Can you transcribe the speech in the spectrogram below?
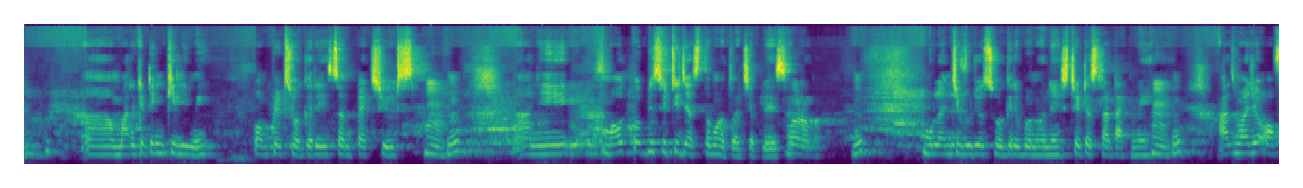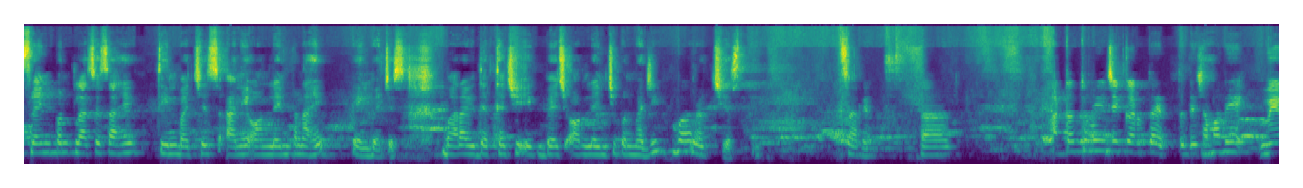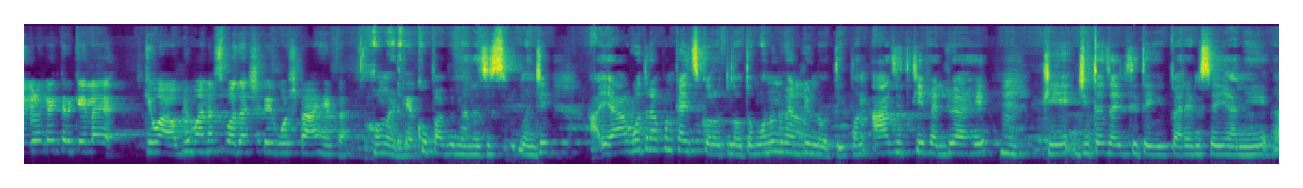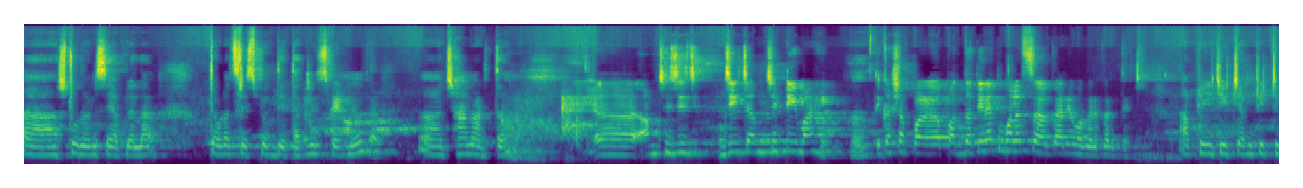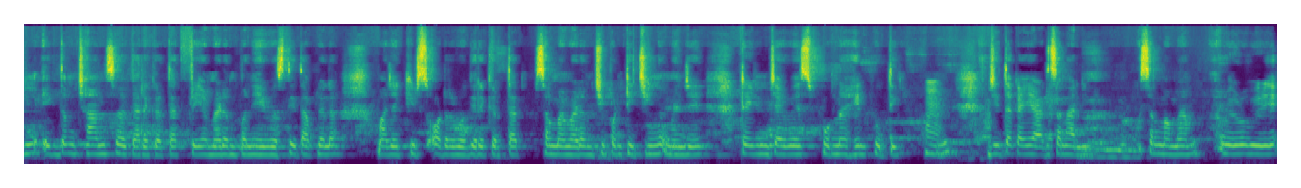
मार्केटिंग केली मी. पॉम्पलेट्स वगैरे सनपॅक शीट्स आणि माउथ पब्लिसिटी जास्त महत्वाची आपल्या. बरोबर? मुलांचे व्हिडिओज वगैरे बनवणे स्टेटसला टाकणे? आज माझे ऑफलाईन पण क्लासेस आहे तीन बॅचेस आणि ऑनलाईन पण आहे एक बॅचेस बारा विद्यार्थ्याची एक बॅच ऑनलाईनची पण माझी रोजची असते. चालेल. आता तुम्ही जे करतायत तर त्याच्यामध्ये वेगळं काहीतरी केलंय किंवा अभिमानास्पद अशी काही गोष्ट आहे का? हो मॅडम. खूप अभिमानाची म्हणजे या अगोदर आपण काहीच करत नव्हतो म्हणून व्हॅल्यू नव्हती. पण आज इतकी व्हॅल्यू आहे की जिथे जाईल तिथे पॅरेंट्स आहे आणि स्टुडंट्स आहे आपल्याला तेवढाच रिस्पेक्ट देतात. अं, छान वाटतं. आमची जी जी आमची टीम आहे ती कशा पद्धतीने तुम्हाला सहकार्य वगैरे करते? आपली जी आमची टीम एकदम छान सहकार्य करतात. प्रिया मॅडम पण हे व्यवस्थित आपल्याला माझ्या किड्स ऑर्डर वगैरे करतात. सलमा मॅडमची पण टीचिंग म्हणजे ट्रेनिंगच्या वेळेस पूर्ण हेल्प होती. जिथं काही अडचण आली सलमा मॅम वेळोवेळी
